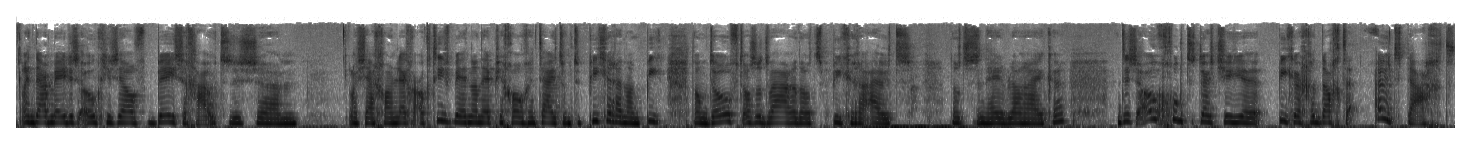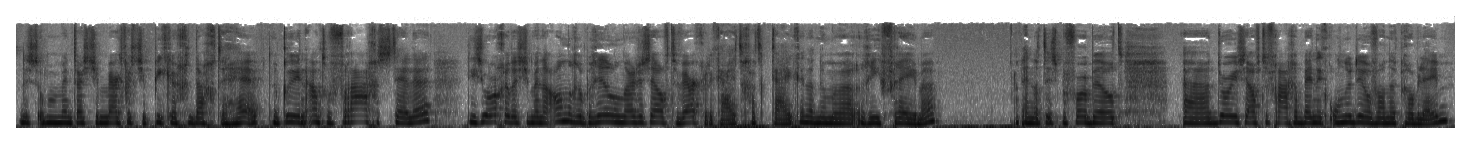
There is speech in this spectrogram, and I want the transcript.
En daarmee dus ook jezelf bezighoudt. Dus ehm, als jij gewoon lekker actief bent, dan heb je gewoon geen tijd om te piekeren. En dan, piek, dan dooft als het ware dat piekeren uit. Dat is een hele belangrijke. Het is ook goed dat je je piekergedachten uitdaagt. Dus op het moment dat je merkt dat je piekergedachten hebt, dan kun je een aantal vragen stellen die zorgen dat je met een andere bril naar dezelfde werkelijkheid gaat kijken. Dat noemen we reframen. En dat is bijvoorbeeld eh, door jezelf te vragen: ben ik onderdeel van het probleem?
